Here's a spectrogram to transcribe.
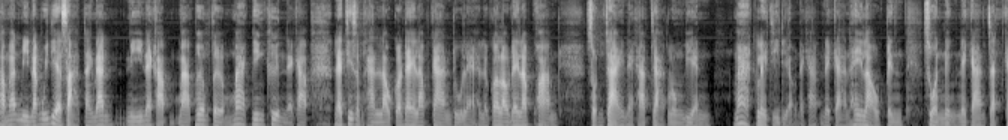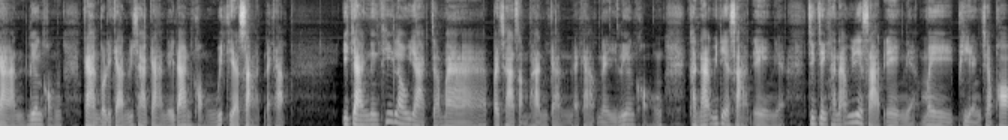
สามารถมีนักวิทยาศาสตร์ทางด้านนี้นะครับมาเพิ่มเติมมากยิ่งขึ้นนะครับ และที่สำคัญเราก็ได้รับการดูแล แล้วก็เราได้รับความสนใจนะครับจากโรงเรียน มากเลยทีเดียวนะครับในการให้เราเป็นส่วนหนึ่งในการจัดการเรื่องของการบริการวิชาการในด้านของวิทยาศาสตร์นะครับ อีกอย่างหนึ่งที่เราอยากจะมาประชาสัมพันธ์กันนะครับในเรื่องของคณะวิทยาศาสตร์เองเนี่ยจริง ๆ คณะวิทยาศาสตร์เองเนี่ยไม่เพียงเฉพาะ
